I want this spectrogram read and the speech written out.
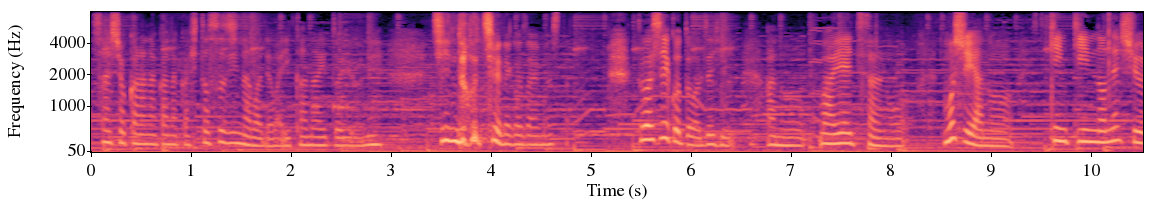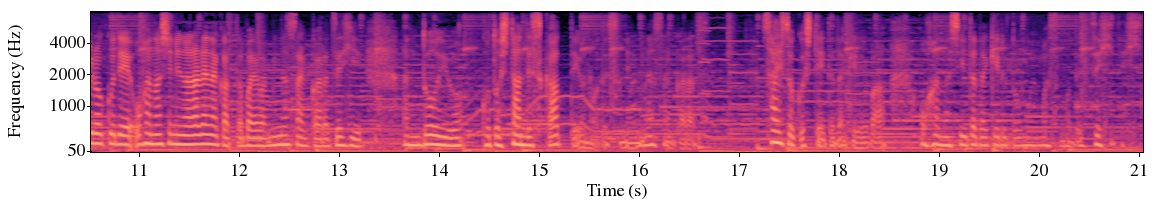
最初からなかなか一筋縄ではいかないというね珍道中でございました。詳しいことはぜひあの YH さんをもしあの近々のね収録でお話になられなかった場合は皆さんからぜひあのどういうことしたんですかっていうのをですね皆さんから催促していただければお話しいただけると思いますのでぜひぜひ。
